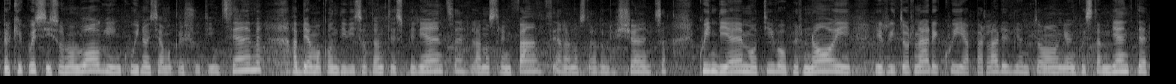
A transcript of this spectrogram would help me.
perché questi sono luoghi in cui noi siamo cresciuti insieme, abbiamo condiviso tante esperienze, la nostra infanzia, la nostra adolescenza, quindi è motivo per noi il ritornare qui a parlare di Antonio in questo ambiente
